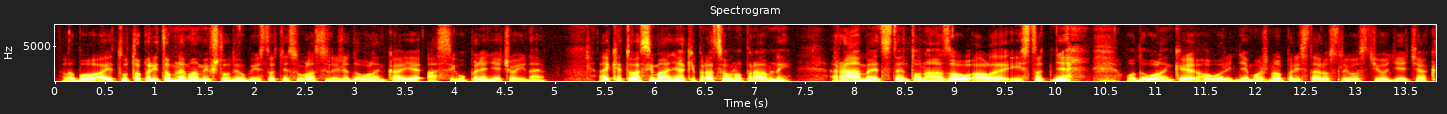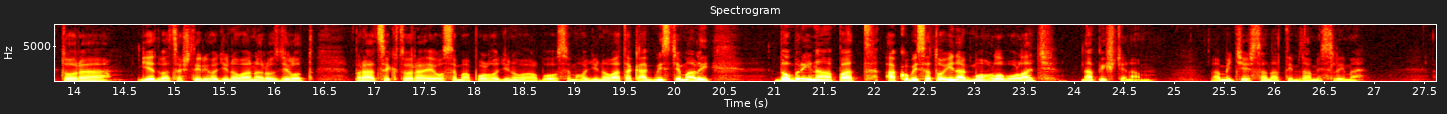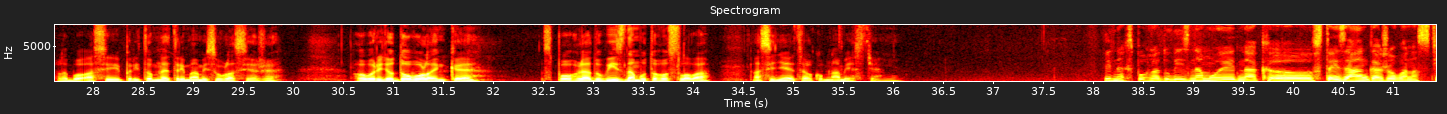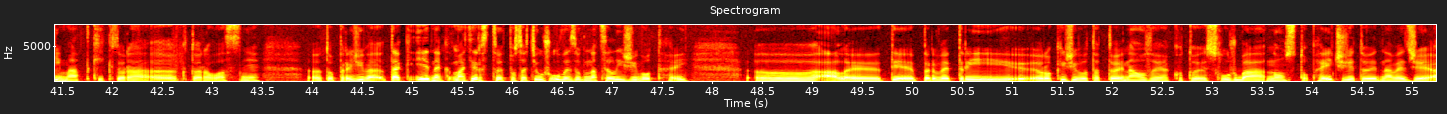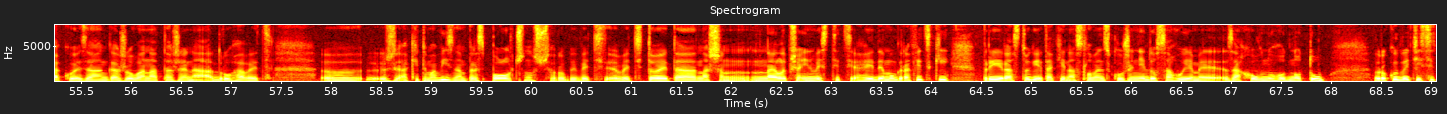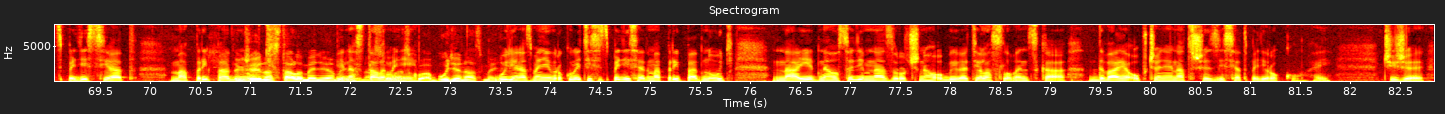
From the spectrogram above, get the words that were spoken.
Lebo aj túto prítomné mamy v štúdiu by istotne súhlasili, že dovolenka je asi úplne niečo iné. Aj keď to asi má nejaký pracovnoprávny rámec, tento názov, ale istotne o dovolenke hovoriť nemožno pri starostlivosti o dieťa, ktorá je 24 hodinová na rozdiel od práce, ktorá je 8,5 hodinová alebo 8 hodinová, tak ak by ste mali dobrý nápad, ako by sa to inak mohlo volať, napíšte nám. A my tiež sa nad tým zamyslíme. Lebo asi prítomné tri mamy súhlasia, že hovoriť o dovolenke z pohľadu významu toho slova asi nie je celkom na mieste. Jednak z pohľadu významu je jednak e, z tej zaangažovanosti matky, ktorá, e, ktorá vlastne E, to prežíva. Tak jednak materstvo je v podstate už úvezok na celý život, hej. Uh, ale tie prvé tri roky života to je naozaj ako to je služba non-stop, hej. Čiže to je jedna vec, že ako je zaangažovaná tá žena a druhá vec, uh, že aký to má význam pre spoločnosť, čo robí. Veď, veď to je tá naša najlepšia investícia, hej. Demografický prírastok je taký na Slovensku, že nedosahujeme zachovnú hodnotu v roku 2050 má pripadnúť... Takže je nás stále menej a menej je nás stále na Slovensku menej. a bude nás menej. Bude nás menej. V roku 2050 má pripadnúť na jedného 17-ročného obyvateľa Slovenska dvaja občania nad 65 rokov. Hej. Čiže e,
